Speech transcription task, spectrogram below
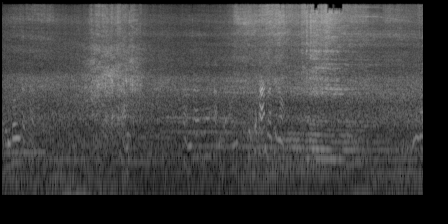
เป็นเบิ้งค่ะถามถามท่านว่าถามแบบสุขภาพนะพี่น้องนี่ก็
